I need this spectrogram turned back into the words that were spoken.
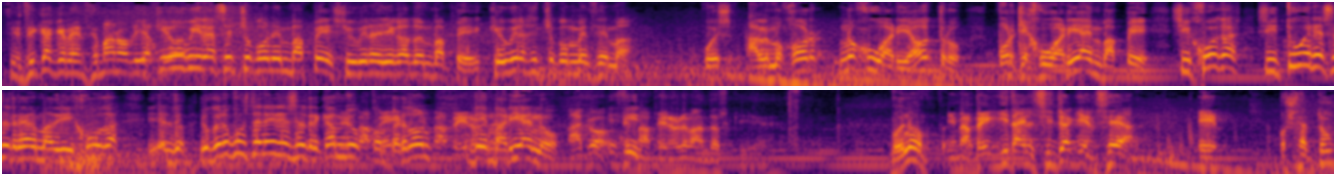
Significa que Benzema no habría ¿Qué jugado. hubieras hecho con Mbappé si hubiera llegado Mbappé? ¿Qué hubieras hecho con Benzema? Pues a lo mejor no jugaría otro, porque jugaría Mbappé. Si juegas, si tú eres el Real Madrid, juega. Lo que no puedes tener es el recambio, Mbappé- con perdón, Mbappé no de Mariano. Paco, Es decir, Mbappé no Lewandowski. eh. Bueno. Mbappé quita el sitio a quien sea. Eh, o sea, ¿tú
